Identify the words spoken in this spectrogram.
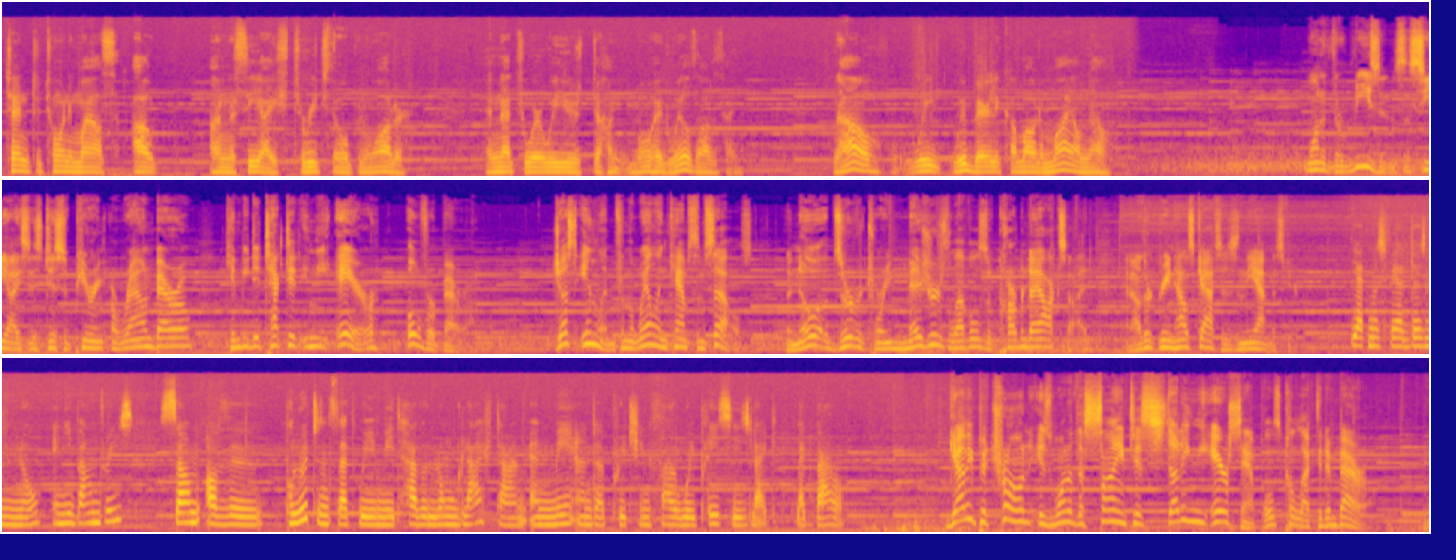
10 to 20 miles out on the sea ice to reach the open water. And that's where we used to hunt bowhead whales all the time. Now, we, we barely come out a mile now. One of the reasons the sea ice is disappearing around Barrow can be detected in the air over Barrow. Just inland from the whaling camps themselves, the NOAA Observatory measures levels of carbon dioxide and other greenhouse gases in the atmosphere. The atmosphere doesn't know any boundaries. Some of the pollutants that we emit have a long lifetime and may end up reaching faraway places like, like Barrow. Gabby Petron is one of the scientists studying the air samples collected in Barrow.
